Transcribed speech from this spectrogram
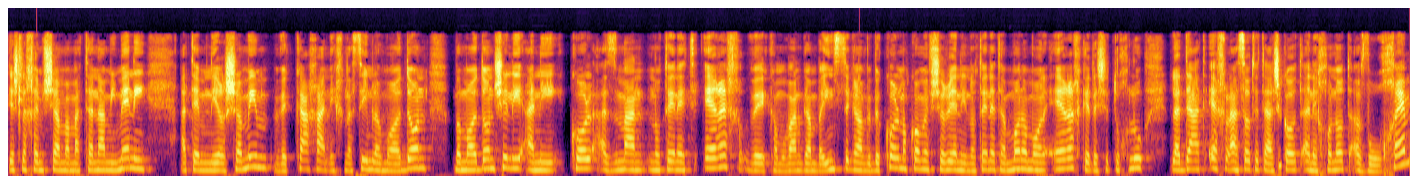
יש לכם שם מתנה ממני, אתם נרשמים וככה נכנסים למועדון, במועדון שלי אני כל הזמן נותנת ערך וכמובן גם באינסטגרם ובכל מקום אפשרי אני נותנת המון המון ערך כדי שתוכלו לדעת איך לעשות את ההשקעות הנכונות עבורכם.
